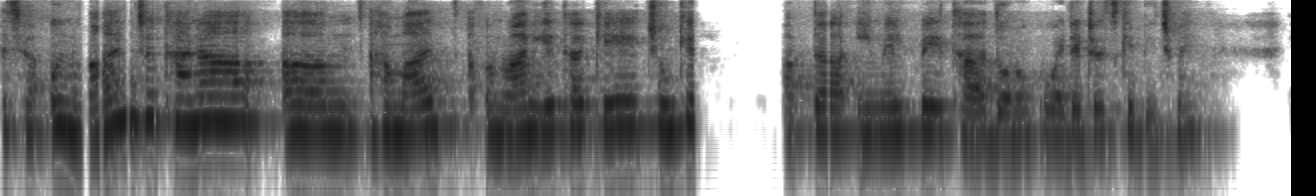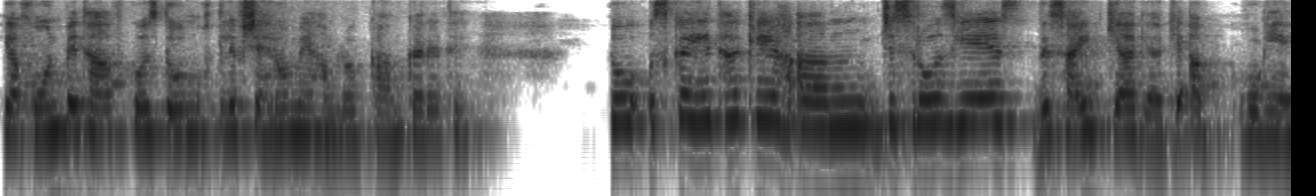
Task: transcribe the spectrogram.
اچھا عنوان جو تھا نا ہمارا عنوان یہ تھا کہ چونکہ رابطہ ای میل پہ تھا دونوں کو ایڈیٹرس کے بیچ میں، یا فون پہ تھا آف کورس دو مختلف شہروں میں ہم لوگ کام کر رہے تھے۔ تو اس کا یہ تھا کہ جس روز یہ ڈسائڈ کیا گیا کہ اب ہو گئی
